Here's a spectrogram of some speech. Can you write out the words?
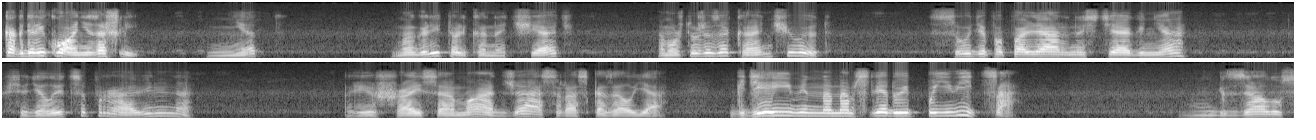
как далеко они зашли?» «Нет. Могли только начать, а может, уже заканчивают. Судя по полярности огня, все делается правильно». «Решай сама, Джасра», — сказал я. «Где именно нам следует появиться?» К залу с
